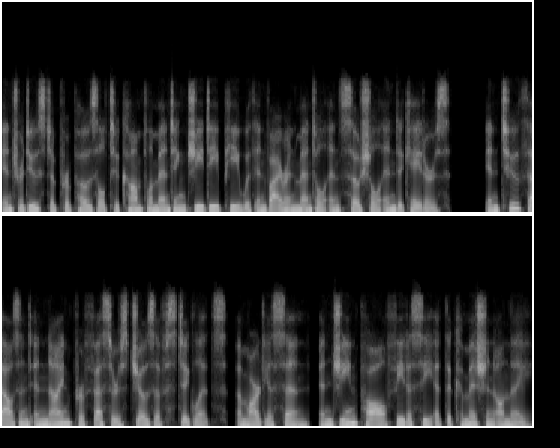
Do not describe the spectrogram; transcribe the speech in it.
introduced a proposal to complementing GDP with environmental and social indicators. In 2009 professors Joseph Stiglitz, Amartya Sen, and Jean-Paul Fitoussi at the Commission on the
